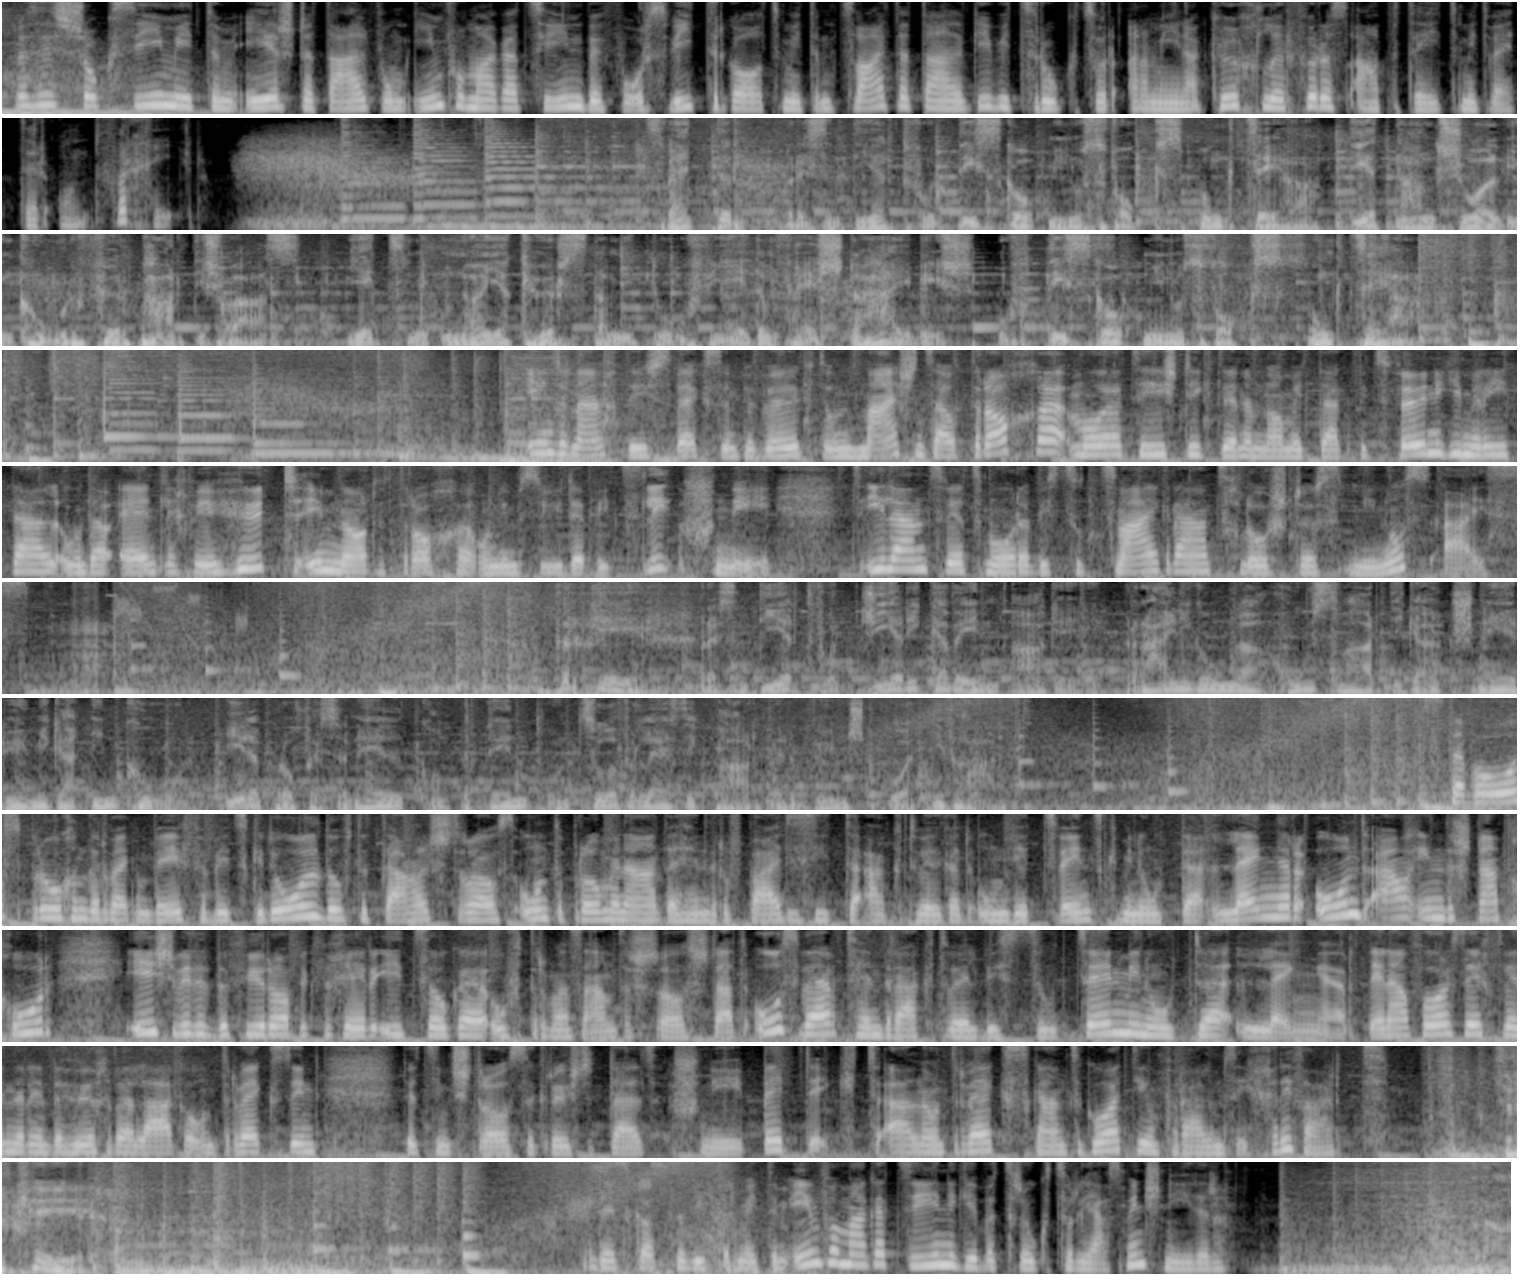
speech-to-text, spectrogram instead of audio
Das ist schon mit dem ersten Teil vom Infomagazin. Bevor es weitergeht mit dem zweiten Teil, gebe ich zurück zur Armina Küchler für ein Update mit Wetter und Verkehr. Das Wetter präsentiert von disco-fox.ch. Die Tanzschule in Chur für Partyspaß. Jetzt mit neuen Kürzen, damit du auf jedem Fest daheim bist. Auf disco-fox.ch. in der Nacht ist es wechselnd bewölkt und meistens auch trocken. Morgen Dienstag dann am Nachmittag bisschen Föhnig im Rheintal und auch ähnlich wie heute im Norden trocken und im Süden ein bisschen Schnee. In Ilanz wird morgen bis zu 2 Grad, Klosters minus 1. Verkehr. Präsentiert von Girica Win AG. Reinigungen, Hauswartungen, Schneeräumungen in Chur. Ihre professionell, kompetent und zuverlässige Partner wünscht gute Fahrt. In Davos brauchen wir wegen dem WF ein bisschen Geduld. Auf der Talstraße und der Promenade haben wir auf beiden Seiten aktuell um die 20 Minuten länger. Und auch in der Stadt Chur ist wieder der Feierabendverkehr eingezogen. Auf der Massanderstraße Stadt auswärts haben wir aktuell bis zu 10 Minuten länger. Denn auch Vorsicht, wenn ihr in den höheren Lagen unterwegs sind. Dort sind die Straßen größtenteils schneebedeckt. Allen unterwegs ganz gute und vor allem sichere Fahrt. Verkehr. Und jetzt geht es weiter mit dem Infomagazin. Ich gebe zurück zu Jasmin Schneider.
